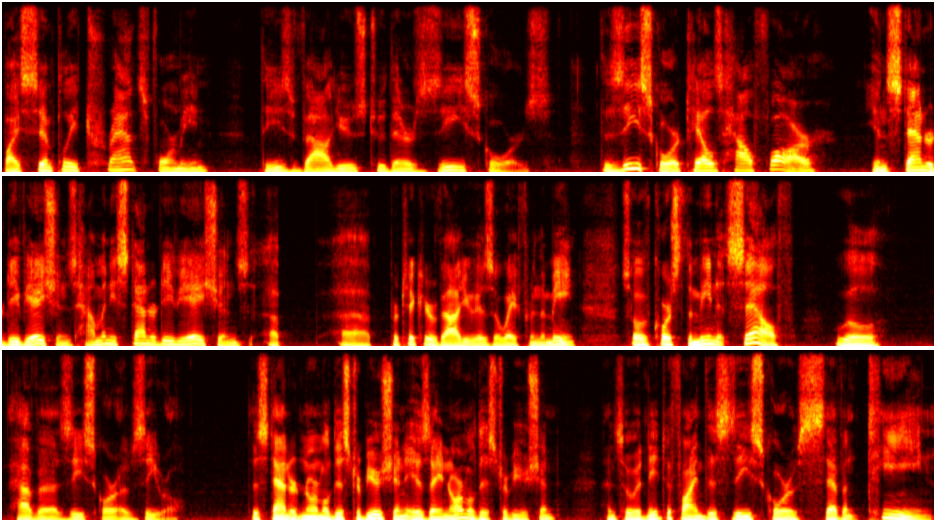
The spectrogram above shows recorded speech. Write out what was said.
by simply transforming these values to their z-scores. The z-score tells how far in standard deviations, how many standard deviations a, a particular value is away from the mean. So of course the mean itself will have a z-score of 0 the standard normal distribution is a normal distribution, and so we'd need to find this z-score of 17.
